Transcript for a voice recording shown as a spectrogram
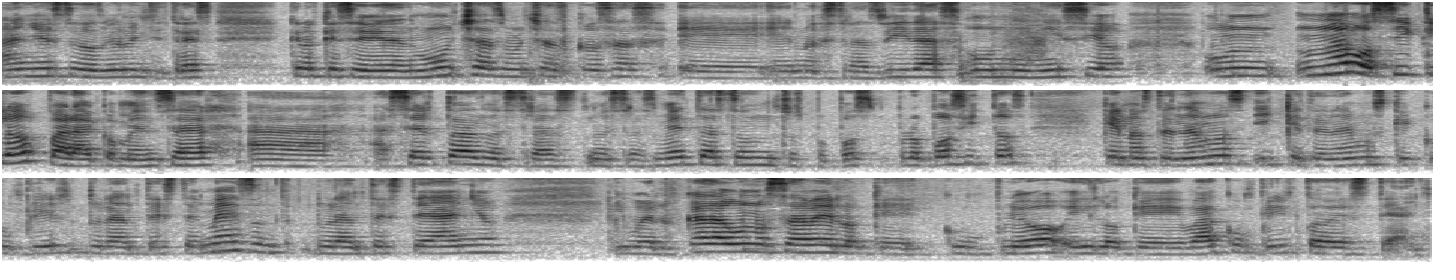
año este 2023. Creo que se vienen muchas, muchas cosas eh, en nuestras vidas, un inicio, un, un, nuevo ciclo para comenzar a hacer todas nuestras, nuestras metas, todos nuestros propósitos que nos tenemos y que tenemos que cumplir durante este mes, durante este año. Y bueno, cada uno sabe lo que cumplió y lo que va a cumplir todo este año.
